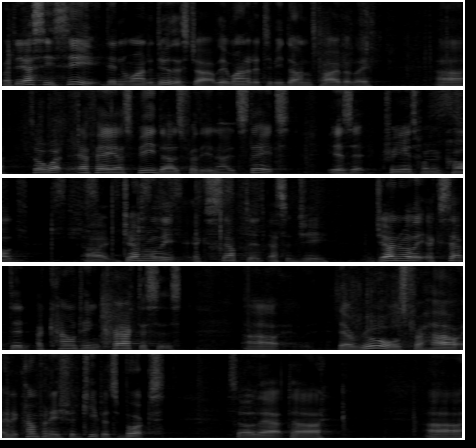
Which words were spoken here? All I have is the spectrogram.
but the SEC didn't want to do this job. They wanted it to be done privately. Uh, so what FASB does for the United States is it creates what are called uh, generally accepted, that's a G, generally accepted accounting practices. Uh, they're rules for how a company should keep its books so that uh, uh,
